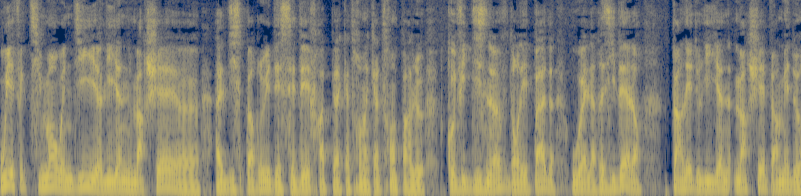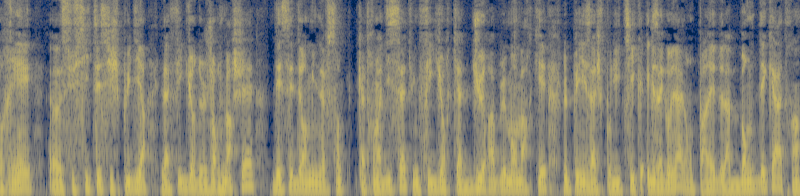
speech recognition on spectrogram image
Oui, effectivement, Wendy, Liliane Marchais euh, a disparu et décédée, frappée à 84 ans par le Covid-19 dans l'EHPAD où elle résidait. Alors, Parler de Liliane Marchais permet de ressusciter, si je puis dire, la figure de Georges Marchais, décédé en 1997, une figure qui a durablement marqué le paysage politique hexagonal. On parlait de la Banque des Quatre, hein,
